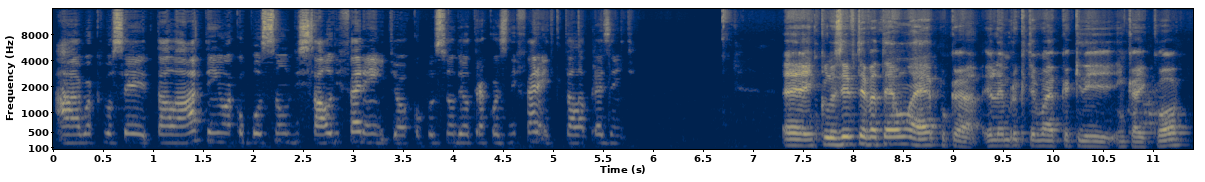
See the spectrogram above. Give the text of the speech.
a água que você está lá tem uma composição de sal diferente, ou a composição de outra coisa diferente que está lá presente. É, inclusive teve até uma época, eu lembro que teve uma época aqui em Caicó,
